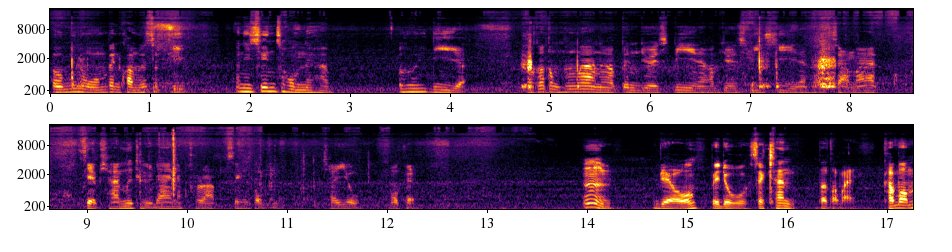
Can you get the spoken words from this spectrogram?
เออไม่รู้มันเป็นความรู้สึกที่อันนี้ชื่นชมนะครับ เอ้ยดีอะ แล้วก็ตรงข้างล่างนะครับเป็น USB นะครับ USB C นะครับ สามารถเสียบชาร์จมือถือได้นะครับ ซึ่งผมใช้อยู่ โอเค อืม เดี๋ยวไปดูเซสชันต่อต่อไป ครับผม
